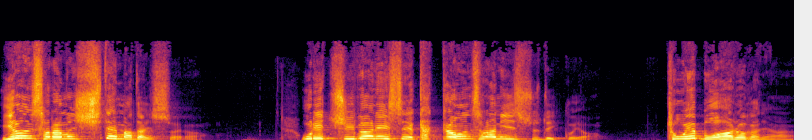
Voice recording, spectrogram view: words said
이런 사람은 시대마다 있어요. 우리 주변에 있어요. 가까운 사람이 있을 수도 있고요. 교회 뭐 하러 가냐?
